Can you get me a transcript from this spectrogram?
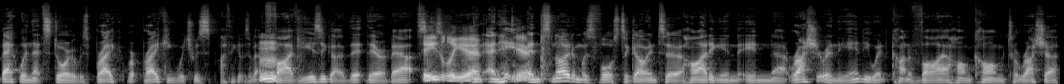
back when that story was break, breaking which was I think it was about mm. five years ago, thereabouts. Easily, yeah. And, and he yeah. and Snowden was forced to go into hiding in in uh, Russia. In the end, he went kind of via Hong Kong to Russia,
